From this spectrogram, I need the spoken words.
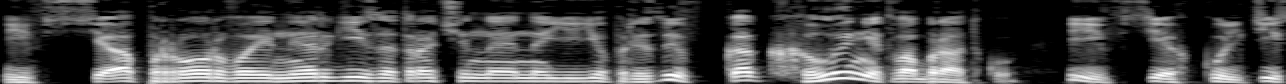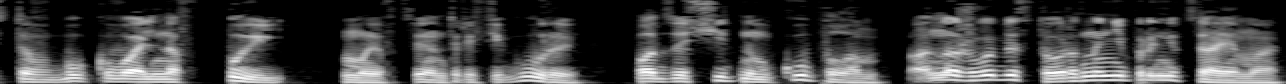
и вся прорва энергии, затраченная на ее призыв, как хлынет в обратку, и всех культистов буквально в пыль. Мы в центре фигуры, под защитным куполом, оно же в обе стороны непроницаемо,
